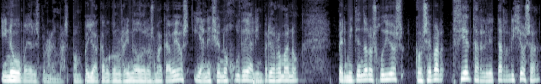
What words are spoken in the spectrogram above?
Y no hubo mayores problemas. Pompeyo acabó con el reinado de los macabeos y anexionó Judea al Imperio Romano, permitiendo a los judíos conservar cierta libertad religiosa,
